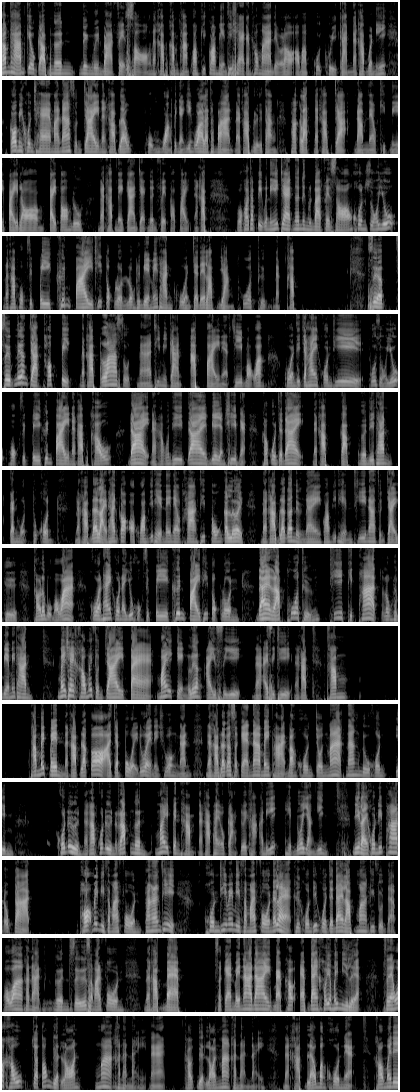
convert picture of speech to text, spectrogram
คำถามเกี่ยวกับเงิน 10,000 บาทเฟส2นะครับคำถามความคิดความเห็นที่แชร์กันเข้ามา เดี๋ยวเราเอามาพูดคุยกันนะครับ วันนี้ก็มีคนแชร์มาน่าสนใจนะครับ แล้วผมหวังเป็นอย่างยิ่งว่ารัฐบาลนะครับ หรือทางภาครัฐนะครับ จะนำแนวคิดนี้ไปลองไต่ตองดูนะครับ ในการแจกเงินเฟสต่อไปนะครับ หัวข้อท็อปิกวันนี้แจกเงิน 10,000 บาทเฟส2คนสูงอายุนะครับ60 ปีขึ้นไปที่ตกหล่นลงทะเบียนไม่ทันควรจะได้รับอย่างทั่วถึงนะครับ เสือบสืบเนื่องจากท็อปปิกนะครับล่าสุดนะที่มีการอัพไปเนี่ยที่บอกว่าควรที่จะให้คนที่ผู้สูงอายุ 60 ปีขึ้นไปนะครับเขาได้นะครับคนที่ได้เบี้ยยังชีพเนี่ยเขาควรจะได้นะครับกับเงินที่ท่านกันหมดทุกคนนะครับและหลายท่านก็ออกความคิดเห็นในแนวทางที่ตรงกันเลยนะครับแล้วก็หนึ่งในความคิดเห็นที่น่าสนใจคือเขาระบุมาว่าควรให้คนอายุ 60 ปีขึ้นไปที่ตกหล่น ได้รับทั่วถึงที่ผิดพลาดลงทะเบียนไม่ทัน ไม่ใช่เขาไม่สนใจแต่ไม่เก่งเรื่อง IC นะ ICT นะครับทำทำไม่เป็นนะครับ แล้วก็อาจจะป่วยด้วยในช่วงนั้นนะครับ แล้วก็สแกนหน้าไม่ผ่านบางคนจนมากนั่งดูคนอิ่มคนอื่นนะครับ คนอื่นรับเงินไม่เป็นธรรมนะครับ ให้โอกาสด้วยค่ะ อันนี้เห็นด้วยอย่างยิ่ง มีหลายคนที่พลาดโอกาส เพราะไม่มีสมาร์ทโฟน ทั้งทั้งที่คนที่ไม่มีสมาร์ทโฟนนั่นแหละ คือคนที่ควรจะได้รับมากที่สุดอะเพราะว่าขนาดเงินซื้อสมาร์ทโฟนนะครับแบบสแกนใบหน้าได้แบบเข้าแอปได้เขายังไม่มีเลยอะแสดงว่าเขาจะต้องเดือดร้อนมากขนาดไหนนะเขาเดือดร้อนมากขนาดไหนนะครับ แล้วบางคนเนี่ยเขาไม่ได้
